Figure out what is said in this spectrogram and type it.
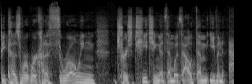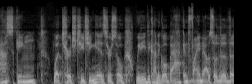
because we're, we're kind of throwing church teaching at them without them even asking what church teaching is. Or so we need to kind of go back and find out. So the, the,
